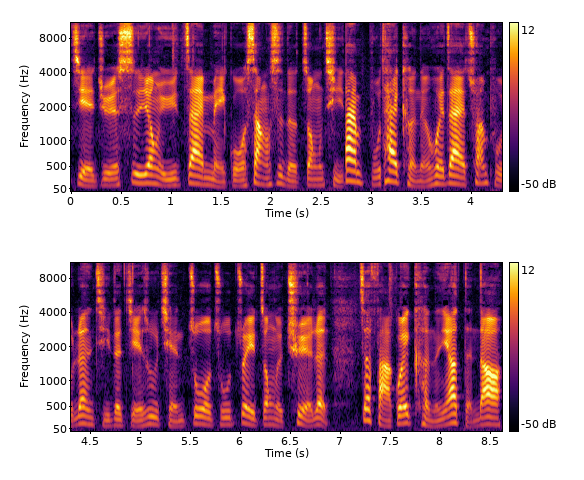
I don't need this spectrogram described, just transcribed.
解决适用于在美国上市的中期，但不太可能会在川普任期的结束前做出最终的确认。这法规可能要等到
